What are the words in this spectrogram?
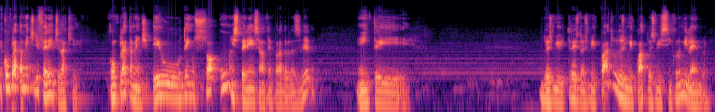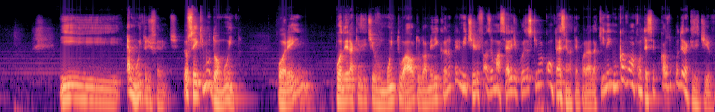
É completamente diferente daqui. Completamente. Eu tenho só uma experiência na temporada brasileira entre 2003, 2004 ou 2004, 2005, não me lembro. E é muito diferente. Eu sei que mudou muito, porém, poder aquisitivo muito alto do americano permite ele fazer uma série de coisas que não acontecem na temporada aqui, nem nunca vão acontecer por causa do poder aquisitivo.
